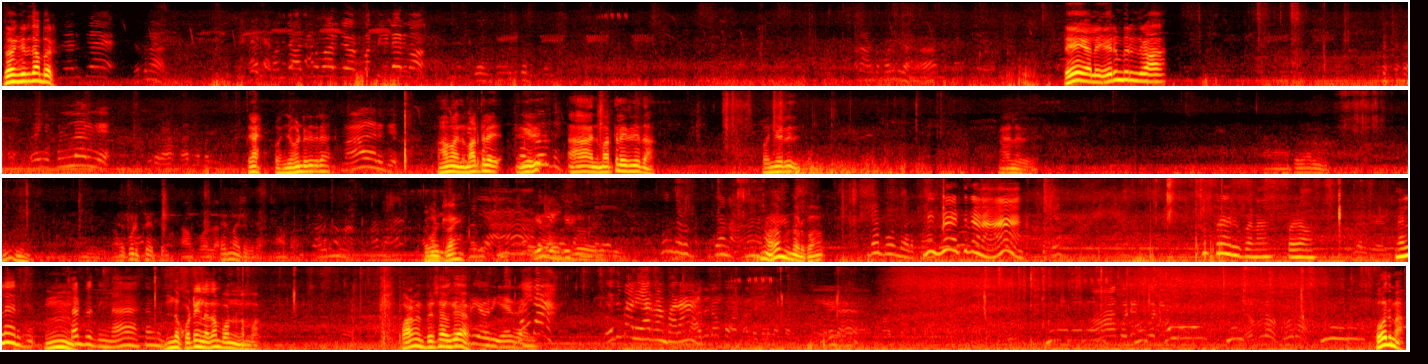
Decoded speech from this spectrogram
இதோ இங்கே தான் பார் டேய் அதில் எறும்பு இருக்குதுடா. ஏ கொஞ்சோண்டு இருக்குதுடா. ஆமாம் இந்த மரத்தில் இங்கே ஆ இந்த மரத்தில் இருக்குதுதான். கொஞ்சம் இருக்குது. மேலே இருக்குது ம். எப்படி பெருமாட்டு அதான் பூந்தோடுப்பான் நீ இவ்வளோ எடுத்துட்டானா? சூப்பராக இருக்கு பண்ணா பழம். நல்லா இருக்கு. ம். சாப்பிட்டு பார்த்தீங்களா சாப்பிட்டு இந்த கொட்டைங்களை தான் போடணும் நம்ம. பழமை பெருசாகுது எப்படி அவர் ஏறுறாரு எது மேல ஏறுறான் பாரு போதுமா?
